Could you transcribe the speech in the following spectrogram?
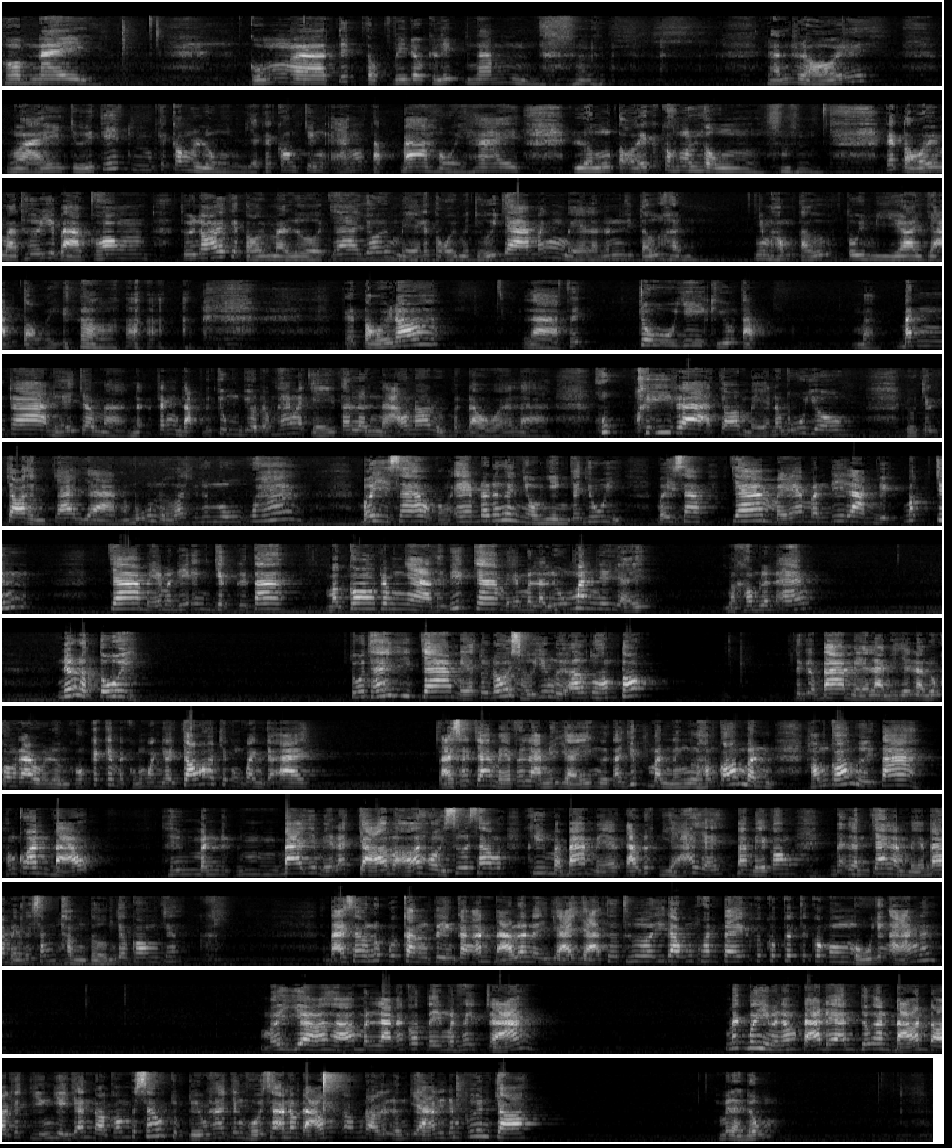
hôm nay cũng uh, tiếp tục video clip 5 rảnh rỗi ngoại chửi tiếp cái con lùng và cái con chân ảng tập 3 hồi 2 luận tội cái con lùng. Cái tội mà thưa với bà con tôi nói cái tội mà lừa cha dối mẹ cái tội mà chửi cha mắng mẹ là nên đi tử hình. Nhưng mà không tử tôi mì giảm tội. Cái tội đó là phải tru di kiểu tập mà banh ra để cho mà răng đập nó chung vô trong tháng nó chạy ta lên não nó rồi bắt đầu là hút khí ra cho mẹ nó bú vô. Rồi cho, cho thằng cha già nó bú nữa chứ nó ngu quá. Bởi vì sao? Còn em đó đứng ở nhồi nhìn cho vui. Bởi vì sao? Cha mẹ mình đi làm việc bất chính. Cha mẹ mình đi ăn giật người ta. Mà con trong nhà thì biết cha mẹ mình là lưu manh như vậy mà không lên án. Nếu là tôi tôi thấy cha mẹ tôi đối xử với người ơn tôi không tốt tức là ba mẹ làm như vậy là lũ con ra ngoài đường con cắt cái mặt cũng quăng cho chó chứ con quăng cho ai. Tại sao cha mẹ phải làm như vậy? Người ta giúp mình người không có mình không có người ta không có anh bảo. Thì mình ba với mẹ ra chợ mà ở hồi xưa sao? Khi mà ba mẹ đạo đức giả vậy ba mẹ con làm cha làm mẹ ba mẹ phải sống thần tượng cho con chứ. Tại sao lúc có cần tiền cần anh bảo lên này dạ dạ thưa thưa đi đâu cũng khoanh tay có, có, có, có con mụ dân ảng đó. Bây giờ hả mình làm ăn có tiền mình phải trả mắc mấy gì mình không trả để anh tưởng anh bảo anh đòi cái chuyện gì chứ? Anh đòi có 60 triệu, hai chân hụi sao? Anh không đạo ông đòi cái lượng vàng đi đám cưới anh cho. Mới là đúng.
